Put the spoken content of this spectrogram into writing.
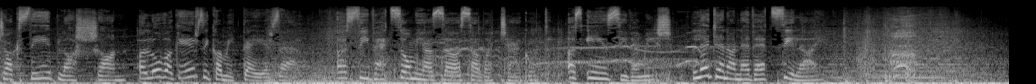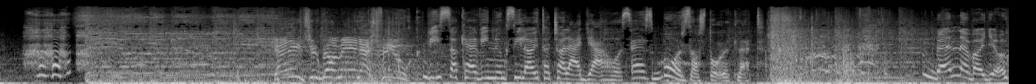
Csak szép lassan. A lovak érzik, amit te érzel. A szíved szomjazza a szabadságot. Az én szívem is. Legyen a neved Szilaj. Kerítsük be a ménes fiúk! Vissza kell vinnünk Szilajt a családjához. Ez borzasztó ötlet. Benne vagyok.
